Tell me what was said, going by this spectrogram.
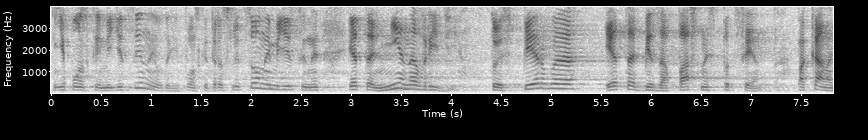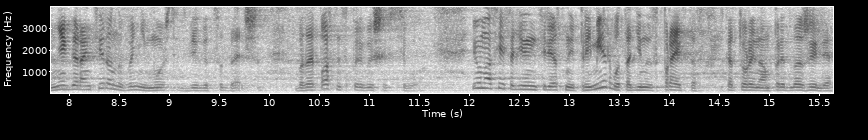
японской медицины, вот японской трансляционной медицины, это не навреди. То есть первое – это безопасность пациента. Пока она не гарантирована, вы не можете двигаться дальше. Безопасность превыше всего. И у нас есть один интересный пример, вот один из проектов, который нам предложили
